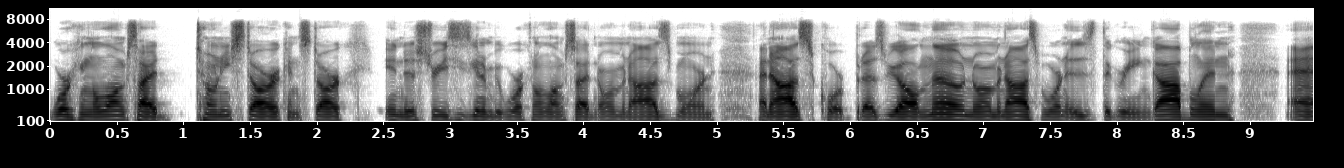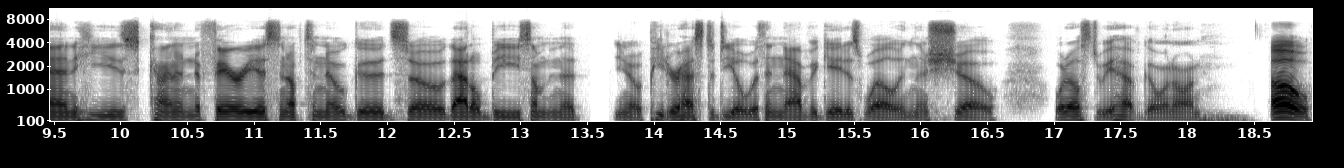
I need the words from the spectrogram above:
working alongside Tony Stark and Stark Industries, he's going to be working alongside Norman Osborn and Oscorp. But as we all know, Norman Osborn is the Green Goblin, and he's kind of nefarious and up to no good. So that'll be something that you know Peter has to deal with and navigate as well in this show. What else do we have going on? Oh,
